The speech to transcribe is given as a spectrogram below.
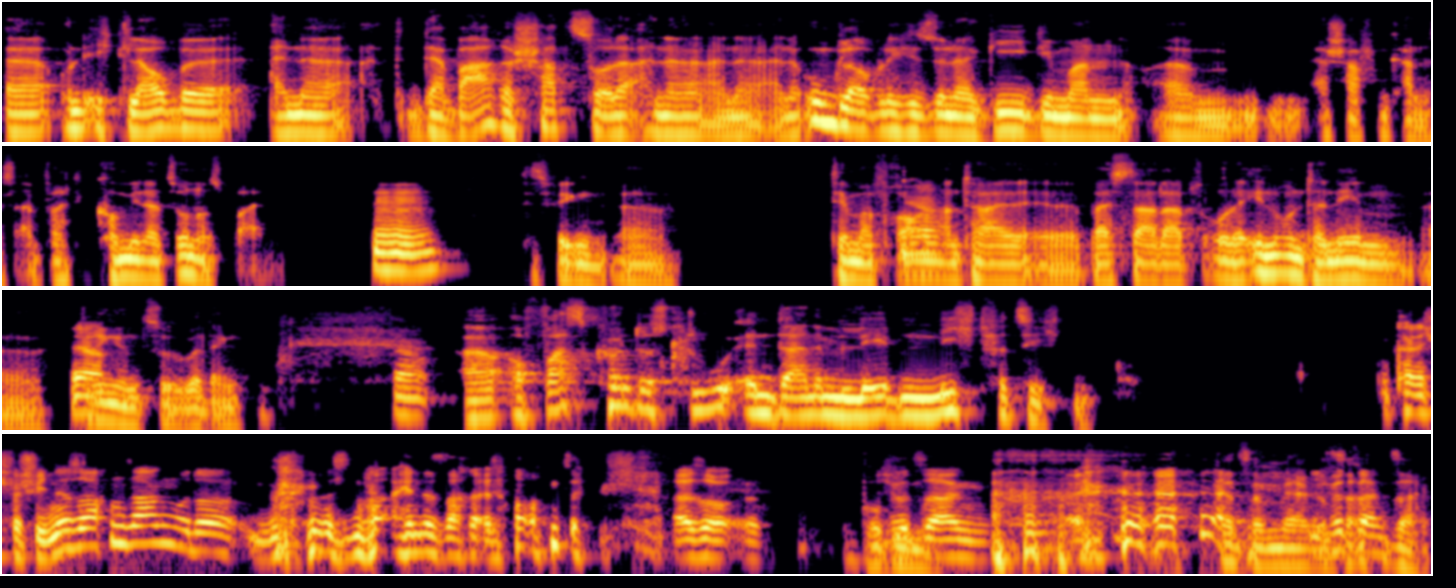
Äh, und ich glaube, eine, der wahre Schatz oder eine, eine, eine unglaubliche Synergie, die man ähm, erschaffen kann, ist einfach die Kombination aus beiden. Mhm. Deswegen äh, Thema Frauenanteil ja. äh, bei Startups oder in Unternehmen äh, ja. dringend zu überdenken. Ja. Äh, auf was könntest du in deinem Leben nicht verzichten? Kann ich verschiedene Sachen sagen oder ist nur eine Sache erlaubt? Also Problem. ich würde sagen, kannst du mehrere ich Sachen sagen.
